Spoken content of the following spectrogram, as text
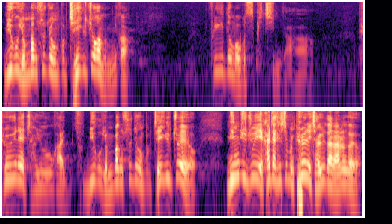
미국 연방수정헌법 제1조가 뭡니까? freedom of speech입니다. 표현의 자유가 미국 연방수정헌법 제1조예요. 민주주의의 가장 핵심은 표현의 자유다라는 거예요.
